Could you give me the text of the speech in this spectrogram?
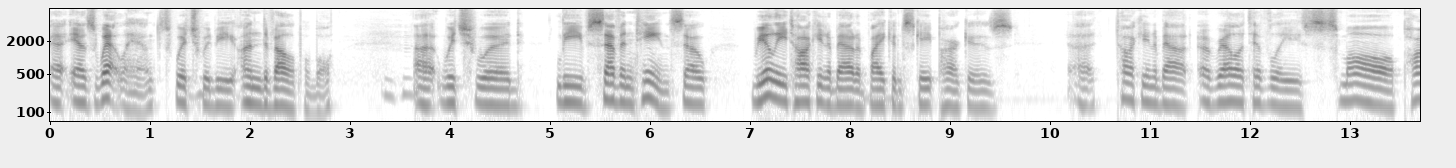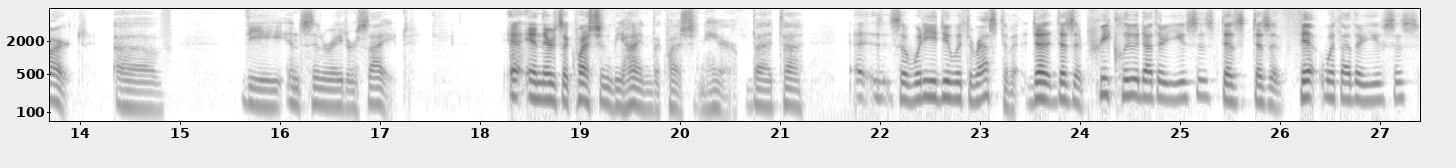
uh, as wetlands, which would be undevelopable, mm-hmm. Uh, which would leave 17. So, really, talking about a bike and skate park is uh, talking about a relatively small part of the incinerator site. A- and there's a question behind the question here. But uh, uh, so, what do you do with the rest of it? Do, does it preclude other uses? Does does it fit with other uses?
